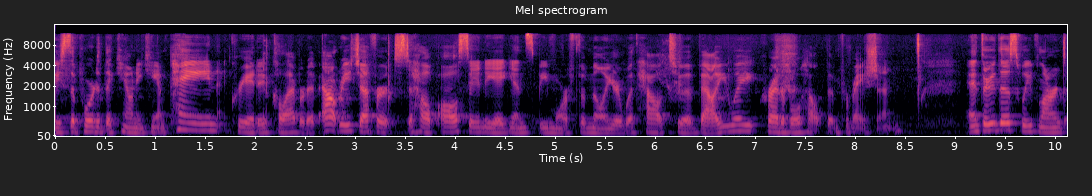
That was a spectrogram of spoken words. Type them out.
We supported the county campaign, created collaborative outreach efforts to help all San Diegans be more familiar with how to evaluate credible health information. And through this, we've learned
